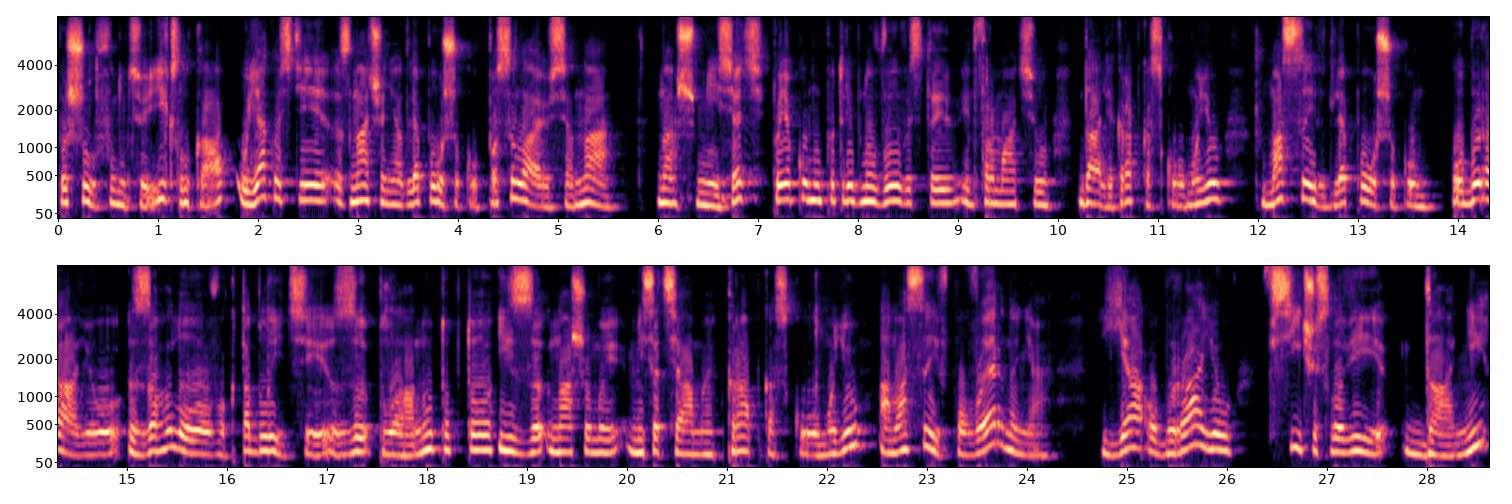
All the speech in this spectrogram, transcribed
пишу функцію XLOOKUP. У якості значення для пошуку посилаюся на наш місяць, по якому потрібно вивести інформацію. Далі крапка з комою, масив для пошуку. Обираю заголовок таблиці з плану, тобто із нашими місяцями, крапка з комою, а масив повернення я обираю всі числові дані.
